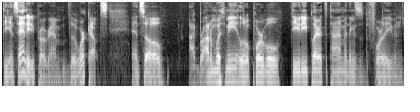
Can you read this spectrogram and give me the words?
the Insanity program, the workouts. And so I brought them with me, a little portable DVD player at the time. I think this is before they even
